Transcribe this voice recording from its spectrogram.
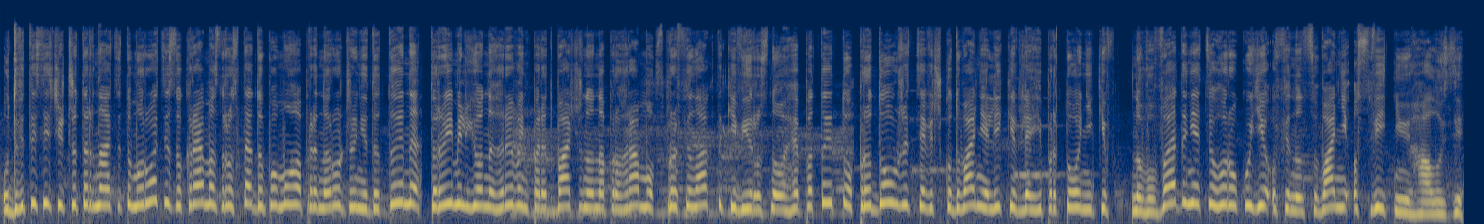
У 2014 році, зокрема, зросте допомога при народженні дитини. 3 мільйони гривень передбачено на програму з профілактики вірусного гепатиту. Продовжиться відшкодування ліків для гіпертоніків. Нововведення цього року є у фінансуванні освітньої галузі.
